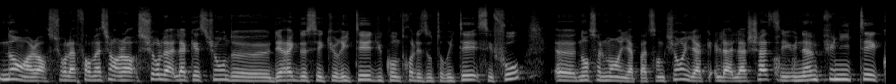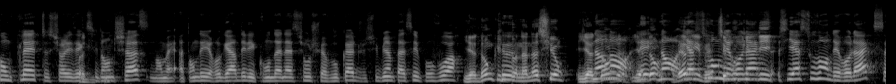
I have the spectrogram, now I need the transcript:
non, alors sur la formation, alors sur la, question des règles de sécurité, du contrôle des autorités, c'est faux. Euh, non seulement il n'y a pas de sanction, il y a, la, chasse, c'est une impunité complète sur les accidents de chasse. Non mais attendez, regardez les condamnations, je suis avocate, je suis bien passée pour voir. Il y a donc une condamnation. Il y a non, non, il y a, souvent des relax, il y a souvent des relax.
